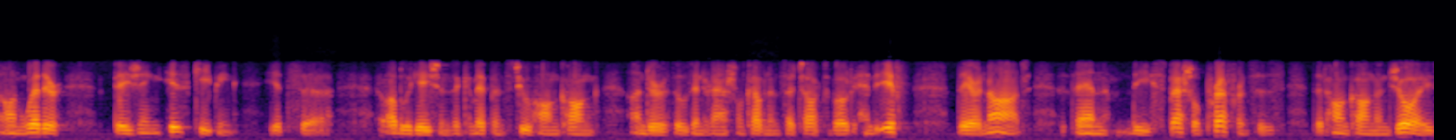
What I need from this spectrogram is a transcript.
on whether Beijing is keeping its uh, obligations and commitments to Hong Kong under those international covenants I talked about. And if they are not, then the special preferences that Hong Kong enjoys,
